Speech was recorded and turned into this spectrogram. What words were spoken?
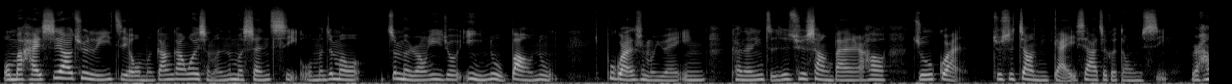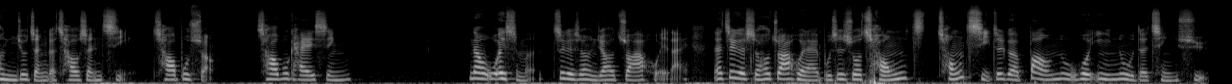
我们还是要去理解我们刚刚为什么那么生气，我们这么这么容易就易怒暴怒，不管什么原因，可能你只是去上班，然后主管就是叫你改一下这个东西，然后你就整个超生气、超不爽、超不开心。那为什么这个时候你就要抓回来？那这个时候抓回来不是说重重启这个暴怒或易怒的情绪，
